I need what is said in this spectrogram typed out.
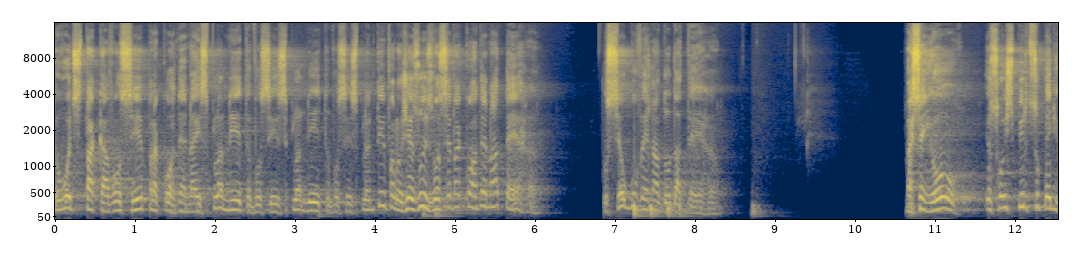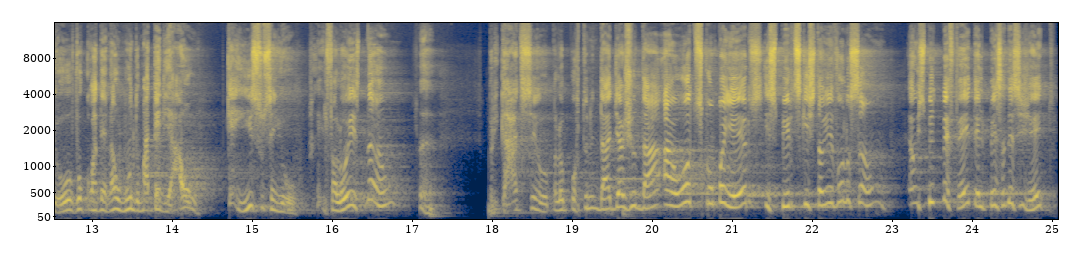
eu vou destacar você para coordenar esse planeta, você esse planeta, você esse planeta. Ele falou: Jesus, você vai coordenar a terra. Você é o governador da terra. Mas, Senhor, eu sou o espírito superior, vou coordenar o mundo material. Que isso, Senhor? Ele falou isso? Não. Obrigado, Senhor, pela oportunidade de ajudar a outros companheiros, espíritos que estão em evolução. É um espírito perfeito, ele pensa desse jeito.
